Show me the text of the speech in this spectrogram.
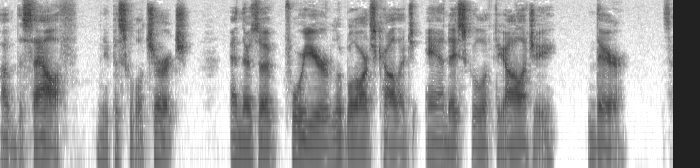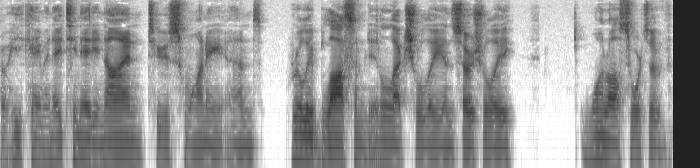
of the South, the Episcopal Church, and there's a four-year liberal arts college and a school of theology there. So he came in 1889 to Sewanee and really blossomed intellectually and socially, won all sorts of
